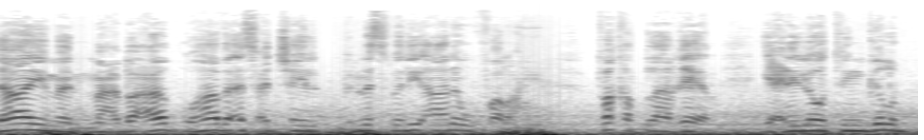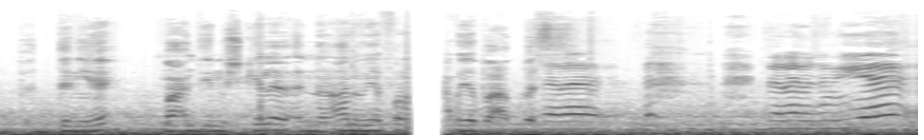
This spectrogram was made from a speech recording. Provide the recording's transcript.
دائما مع بعض وهذا أسعد شيء بالنسبة لي أنا وفرح. فقط لا غير. يعني لو تنقلب الدنيا ما عندي مشكلة لأن أنا ويا فرح ويا بعض بس. ترى ترى الأغنية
